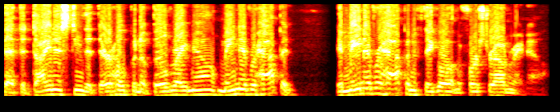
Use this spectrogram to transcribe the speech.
that the dynasty that they're hoping to build right now may never happen. It may never happen if they go out in the first round right now.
